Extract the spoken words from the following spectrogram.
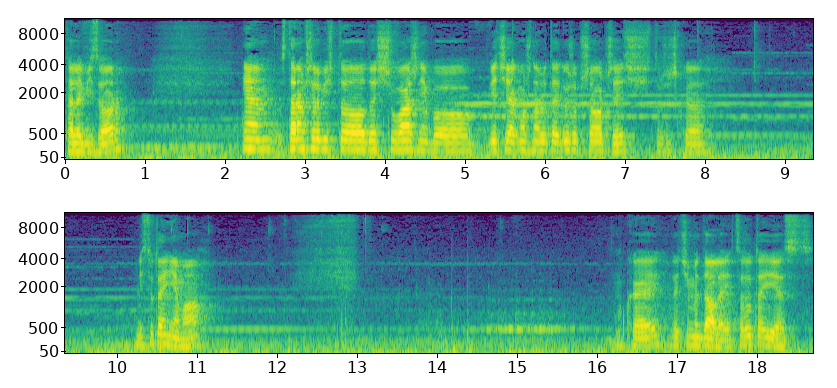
Telewizor. Nie wiem, staram się robić to dość uważnie, bo wiecie jak można tutaj dużo przeoczyć. Troszeczkę... Nic tutaj nie ma. Okej, okay, lecimy dalej. Co tutaj jest?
